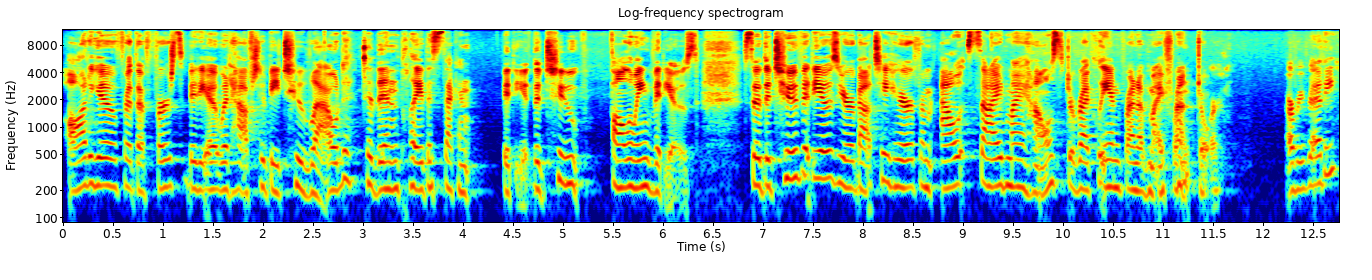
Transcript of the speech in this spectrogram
audio for the first video would have to be too loud to then play the second video, the two following videos. So the two videos you're about to hear from outside my house, directly in front of my front door. Are we ready?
